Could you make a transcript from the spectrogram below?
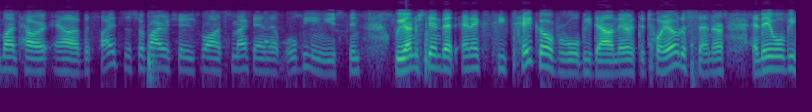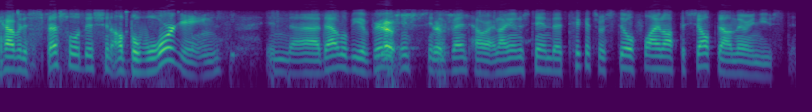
month, however, uh, besides the Survivor Series Raw and SmackDown that will be in Houston, we understand that NXT Takeover will be down there at the Toyota Center, and they will be having a special edition of the War Games and uh, that will be a very yes, interesting yes. event, however. And I understand that tickets are still flying off the shelf down there in Houston.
